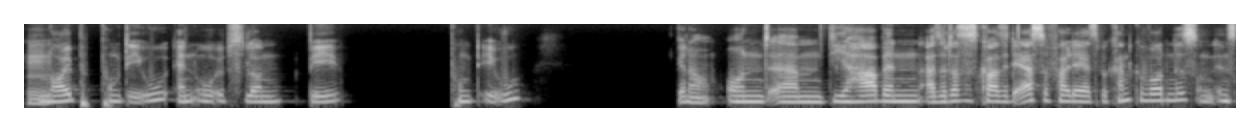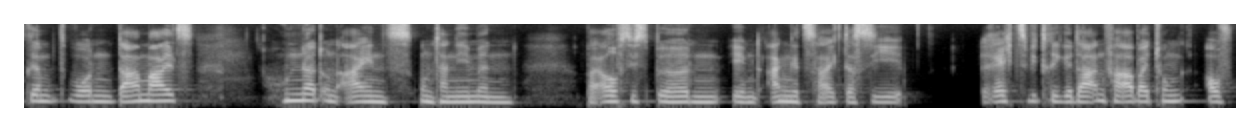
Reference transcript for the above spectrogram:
hm. neub.eu, N-O-Y-B.eu. Genau. Und ähm, die haben, also das ist quasi der erste Fall, der jetzt bekannt geworden ist. Und insgesamt wurden damals 101 Unternehmen bei Aufsichtsbehörden eben angezeigt, dass sie rechtswidrige Datenverarbeitung auf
